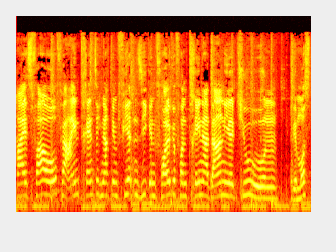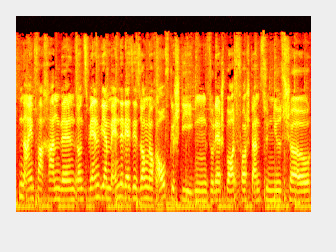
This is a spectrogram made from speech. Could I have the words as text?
HSV, Verein trennt sich nach dem vierten Sieg in Folge von Trainer Daniel Thune. Wir mussten einfach handeln, sonst wären wir am Ende der Saison noch aufgestiegen, so der Sportvorstand zur News Show.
